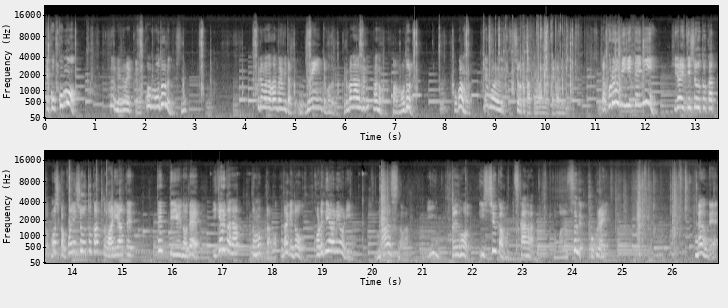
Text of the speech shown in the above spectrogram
でここもちょっと見づらいけどこれ戻るんですね。車のハンドルみたくジュイーンって戻る。車のハンドル？なのかな？まあ戻る。ここは戻るでこれショートカット割り当てができる。だこれを右手に左手ショートカットもしくはここにショートカット割り当ててっていうのでいけるかなと思ったの。だけどこれでやるよりマウスのがいい。これもう1週間も使わなかった。もうすぐお蔵入り。なので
